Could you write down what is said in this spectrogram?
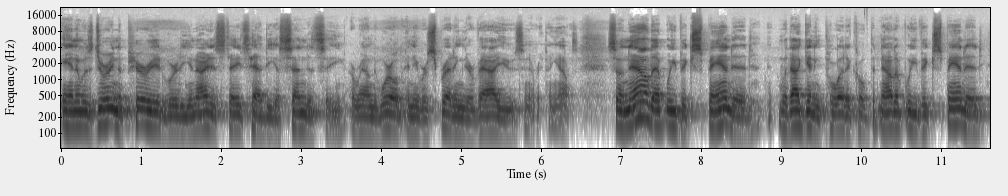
And it was during the period where the United States had the ascendancy around the world and they were spreading their values and everything else. So now that we've expanded, without getting political, but now that we've expanded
